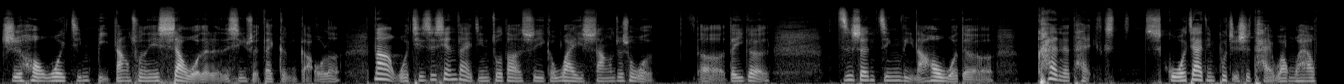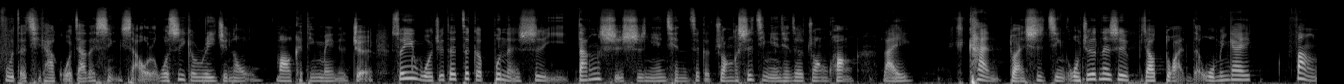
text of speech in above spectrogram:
之后，我已经比当初那些笑我的人的薪水再更高了。那我其实现在已经做到的是一个外商，就是我呃的一个资深经理，然后我的看的台。国家已经不只是台湾，我还要负责其他国家的行销了。我是一个 regional marketing manager，所以我觉得这个不能是以当时十年前的这个状，十几年前这个状况来看短视镜。我觉得那是比较短的，我们应该。放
